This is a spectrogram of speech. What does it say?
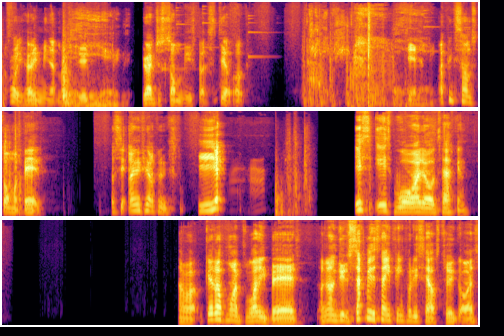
Not really hurting me that much, dude. You're just zombies, but still, look. Yeah, I think someone stole my bed. That's the only thing I can... Yep. This is why they're attacking. Alright, get off my bloody bed. I'm going to do exactly the same thing for this house too, guys.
